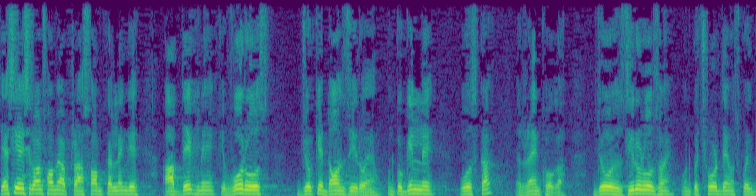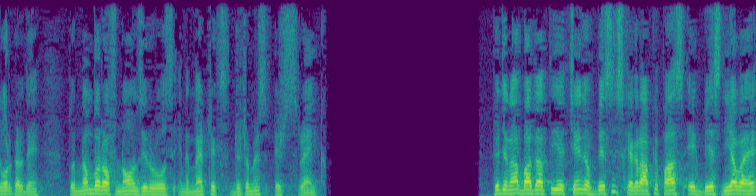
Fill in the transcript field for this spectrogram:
جیسے ایشنان فارم میں آپ ٹرانسفارم کر لیں گے؟ آپ دیکھ لیں کہ وہ روز جو کہ نان زیرو ہیں، ان کو گن لیں، وہ اس کا رینک ہوگا۔ جو زیرو روز ہیں، ان کو چھوڑ دیں، اس کو اگنور کر دیں۔ تو number of non zero rows in matrix determines its rank. پھر جناب بات آتی ہے چینج آف بیسس کہ اگر آپ کے پاس ایک بیس دیا ہوا ہے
